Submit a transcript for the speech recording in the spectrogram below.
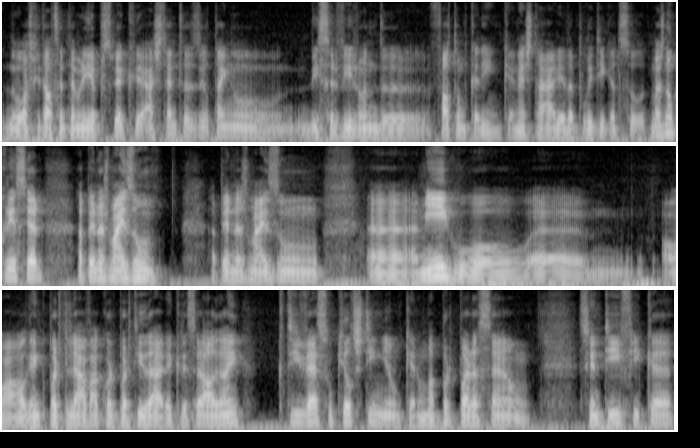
no Hospital de Santa Maria, perceber que às tantas eu tenho de servir onde falta um bocadinho, que é nesta área da política de saúde. Mas não queria ser apenas mais um, apenas mais um uh, amigo ou, ou alguém que partilhava a cor partidária, queria ser alguém que tivesse o que eles tinham, que era uma preparação científica,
